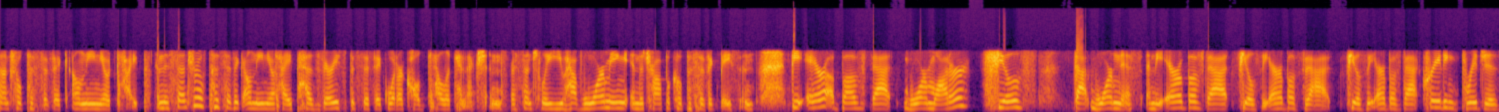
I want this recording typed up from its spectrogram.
Central Pacific El Nino type. And the Central Pacific El Nino type has very specific, what are called teleconnections. Essentially, you have warming in the tropical Pacific basin. The air above that warm water feels that warmness, and the air above that feels the air above that, feels the air above that, creating bridges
